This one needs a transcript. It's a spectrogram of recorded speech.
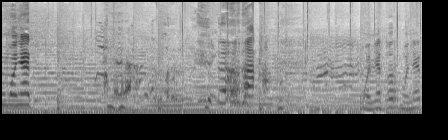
Monyet. Monyet or monyet.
